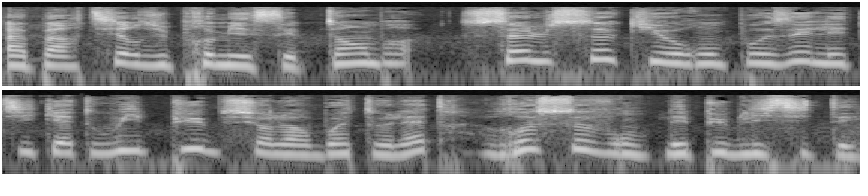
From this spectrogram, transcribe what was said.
À partir du 1er septembre, seuls ceux qui auront posé l'étiquette Oui Pub sur leur boîte aux lettres recevront les publicités.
